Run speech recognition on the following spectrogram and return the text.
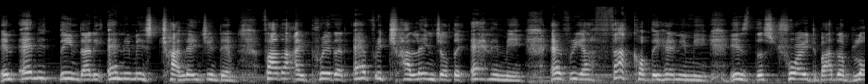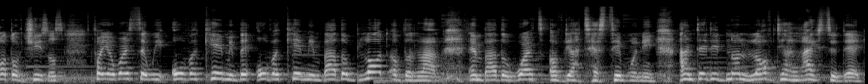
in anything that the enemy is challenging them. Father, I pray that every challenge of the enemy, every attack of the enemy is destroyed by the blood of Jesus. For your word said we overcame him. They overcame him by the blood of the Lamb and by the words of their testimony. And they did not love their lives to death.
